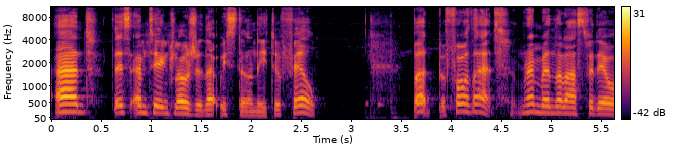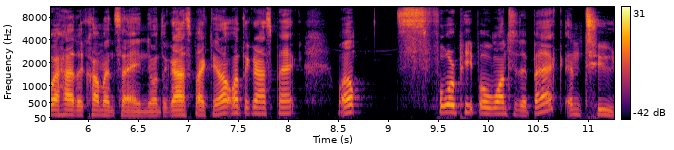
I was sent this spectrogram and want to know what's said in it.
And this empty enclosure that we still need to fill. But before that, remember in the last video I had a comment saying, you want the grass back, You do you not want the grass back? Well, four people wanted it back and two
